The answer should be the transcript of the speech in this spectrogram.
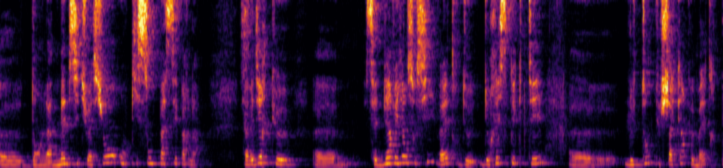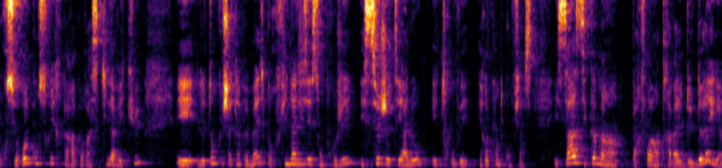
euh, dans la même situation ou qui sont passées par là. Ça veut dire que euh, cette bienveillance aussi va être de, respecter le temps que chacun peut mettre pour se reconstruire par rapport à ce qu'il a vécu et le temps que chacun peut mettre pour finaliser son projet et se jeter à l'eau et trouver et reprendre confiance. Et ça, c'est comme un, parfois un travail de deuil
